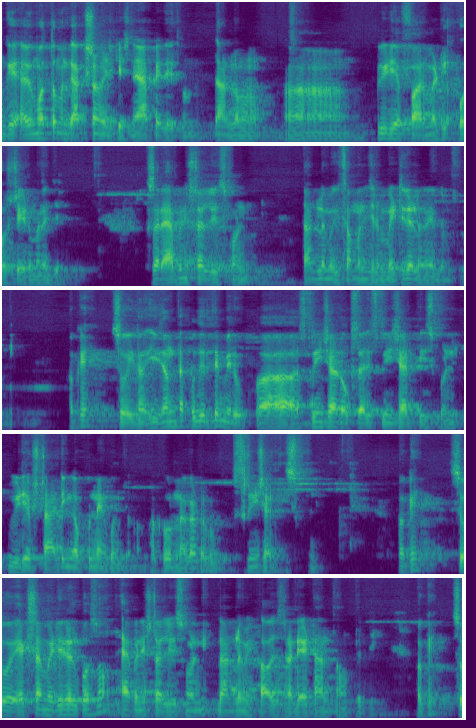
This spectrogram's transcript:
ఓకే? అవి మొత్తం మనకి అక్షరం ఎడ్యుకేషన్ యాప్ ఏదైతే ఉందో దాంట్లో మనం పీడిఎఫ్ ఫార్మాట్లో పోస్ట్ చేయడం అనేది జరిగింది. ఒకసారి యాప్ ఇన్స్టాల్ చేసుకోండి. దాంట్లో మీకు సంబంధించిన మెటీరియల్ అనేది ఉంటుంది. ఓకే? సో ఇది ఇదంతా కుదిరితే మీరు స్క్రీన్ షాట్ ఒకసారి స్క్రీన్ షాట్ తీసుకోండి. వీడియో స్టార్టింగ్ అప్పుడు నేను కొంచెం పక్క ఉన్న కాబట్టి స్క్రీన్ షాట్ తీసుకోండి. ఓకే? సో ఎక్స్ట్రా మెటీరియల్ కోసం యాప్ ఇన్స్టాల్ చేసుకోండి. దాంట్లో మీకు కావాల్సిన డేటా అంతా ఉంటుంది. ఓకే? సో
